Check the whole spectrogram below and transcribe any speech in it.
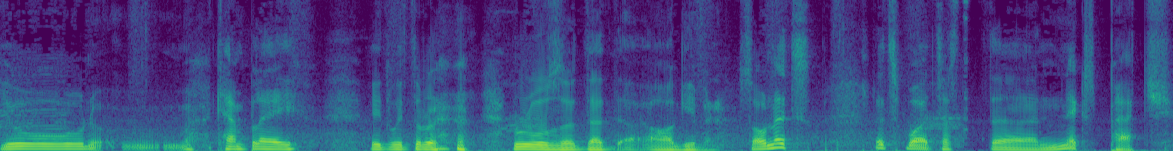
you can play it with the rules that are given. So let's let's buy just the next patch.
